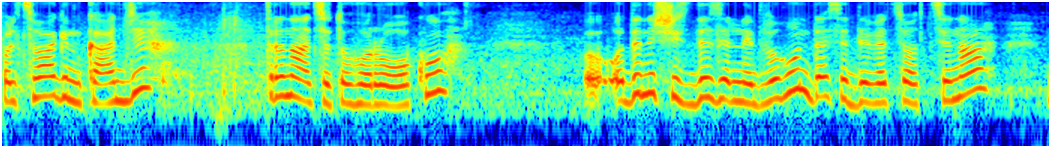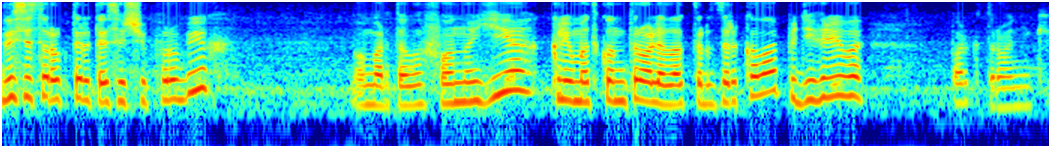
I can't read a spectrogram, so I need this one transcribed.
Volkswagen Caddy 13-го року. 1,6 дизельний двигун, 10900 ціна, 243 тисячі пробіг. Номер телефону є, клімат-контроль, електродзеркала, підігріви, парктроніки.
